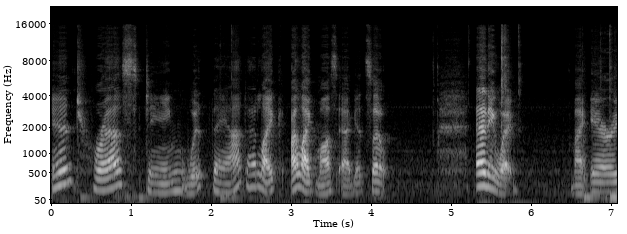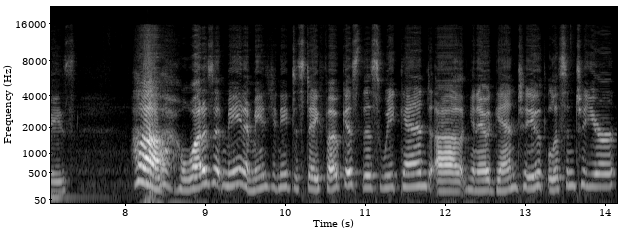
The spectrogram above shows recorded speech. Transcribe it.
Interesting with that. I like I like moss agate. So anyway, my Aries, what does it mean? It means you need to stay focused this weekend. Uh, you know, again, to listen to your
